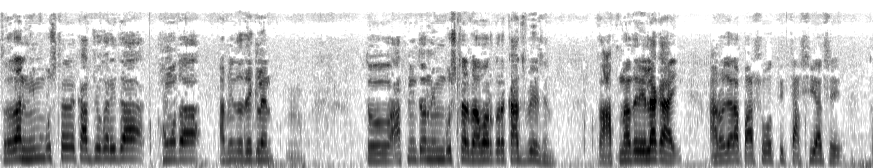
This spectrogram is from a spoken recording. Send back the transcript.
তো দাদা নিম বুস্টারের কার্যকারিতা ক্ষমতা আপনি তো দেখলেন। তো আপনি তো নিম বুস্টার ব্যবহার করে কাজ পেয়েছেন। তো আপনাদের এলাকায় আরও যারা পার্শ্ববর্তী চাষি আছে তো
